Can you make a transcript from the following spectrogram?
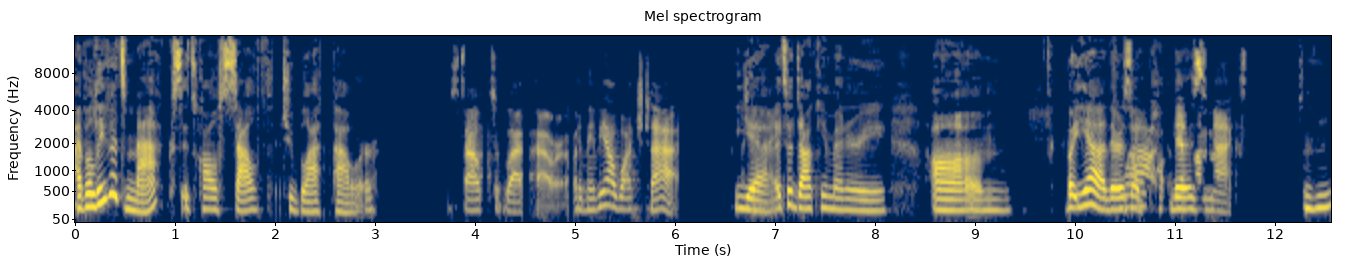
I believe it's Max. It's called South to Black Power. South to Black Power. Okay, maybe I'll watch that. Yeah, it's a documentary. Um, but yeah, there's wow. a there's on Max. Hmm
